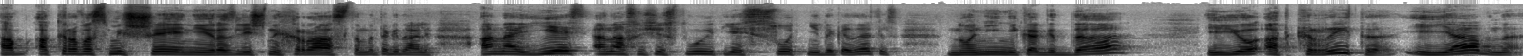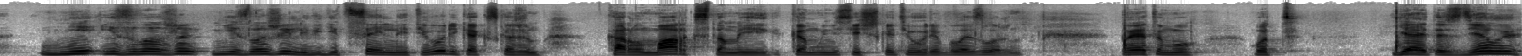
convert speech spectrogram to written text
об, о кровосмешении различных рас там, и так далее. Она есть, она существует, есть сотни доказательств, но они никогда ее открыто и явно не изложили, не изложили в виде цельной теории, как, скажем, Карл Маркс там, и коммунистическая теория была изложена. Поэтому вот я это сделаю,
